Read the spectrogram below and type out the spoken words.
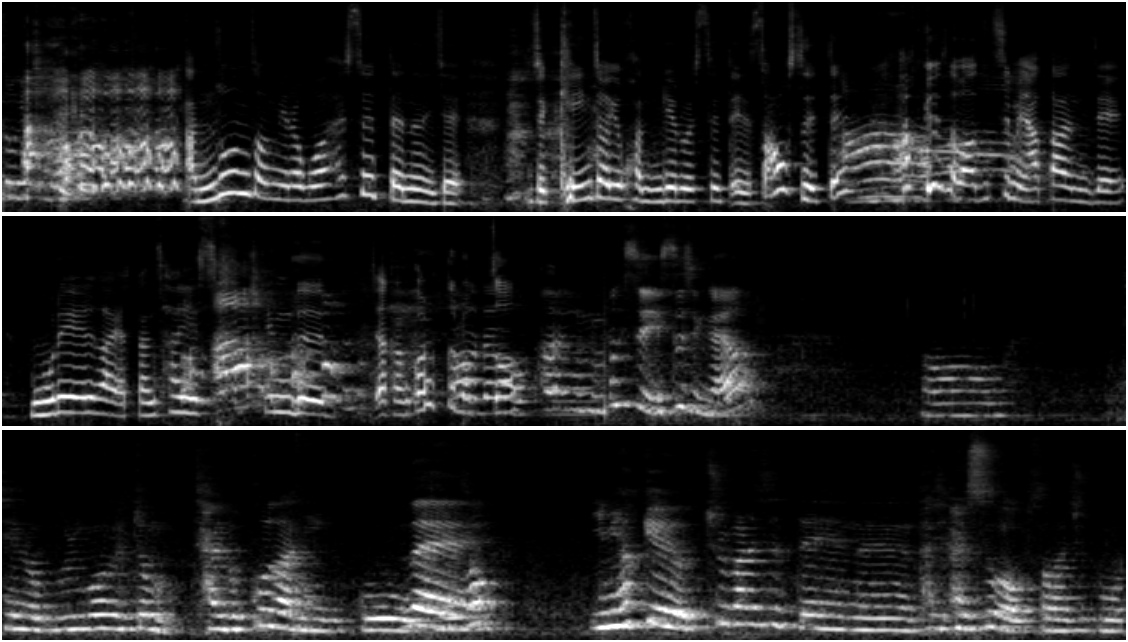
쪽이죠. 안 좋은 점이라고 했을 때는 이제 이제 개인적인 관계로 했을 때 싸웠을 때 학교에서 마주치면 약간 이제 모래가 약간 사이에 섞인 듯 약간 껄끄럽죠. 혹시 있으신가요? 어, 제가 물건을 좀 잘 놓고 다니고 네. 그래서 이미 학교에 출발했을 때는 다시 갈 수가 없어가지고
